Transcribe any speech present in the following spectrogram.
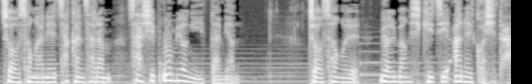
저 성 안에 착한 사람 45명이 있다면 저 성을 멸망시키지 않을 것이다.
